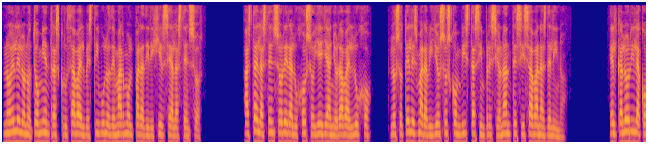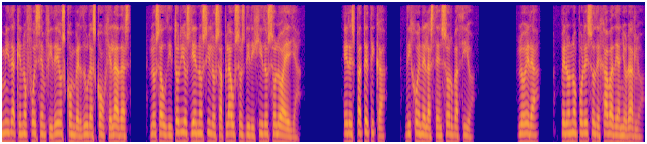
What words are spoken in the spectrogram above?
Noelle lo notó mientras cruzaba el vestíbulo de mármol para dirigirse al ascensor. Hasta el ascensor era lujoso y ella añoraba el lujo, los hoteles maravillosos con vistas impresionantes y sábanas de lino. El calor y la comida que no fuesen fideos con verduras congeladas, los auditorios llenos y los aplausos dirigidos solo a ella. Eres patética, dijo en el ascensor vacío. Lo era, pero no por eso dejaba de añorarlo.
